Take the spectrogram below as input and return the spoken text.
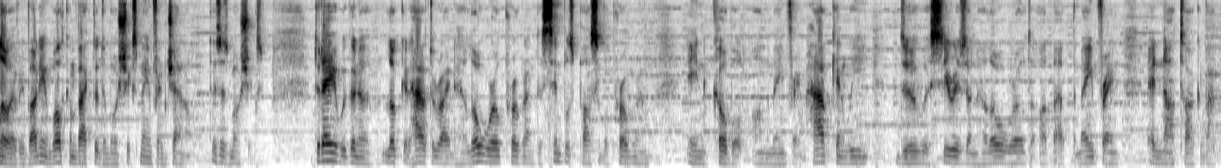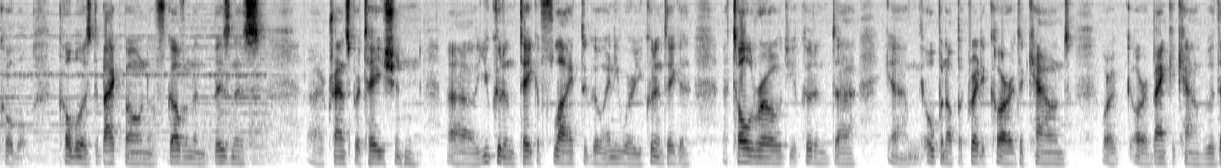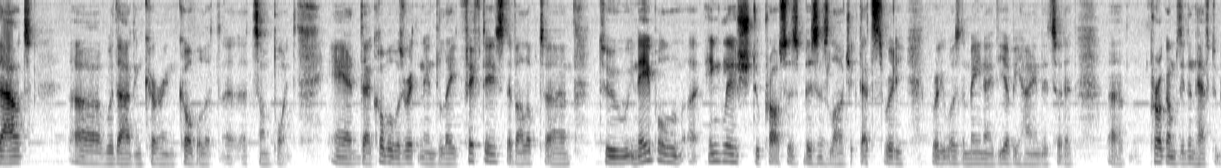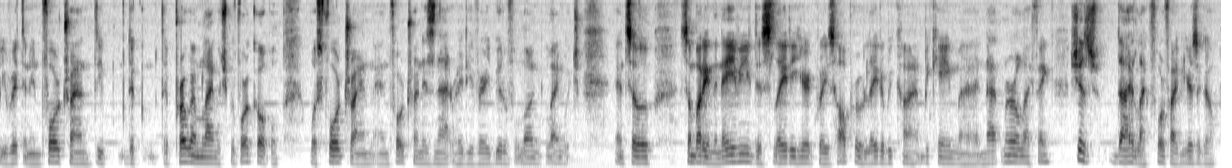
Hello everybody and welcome back to the Moshix mainframe channel. This is Moshix. Today we're going to look at how to write a Hello World program, the simplest possible program in COBOL on the mainframe. How can we do a series on Hello World about the mainframe and not talk about COBOL? COBOL is the backbone of government, business, uh, transportation. Uh, you couldn't take a flight to go anywhere. You couldn't take a, a toll road. You couldn't uh, um, open up a credit card account or, or a bank account without uh, without incurring COBOL at, at some point. And uh, COBOL was written in the late 50s, developed uh, to enable uh, English to process business logic. That's really really was the main idea behind it, so that uh, programs didn't have to be written in Fortran. The, the, the program language before COBOL was Fortran, and Fortran is not really a very beautiful language. And so somebody in the Navy, this lady here, Grace Hopper, who later became, became an admiral, I think, she just died like four or five years ago.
